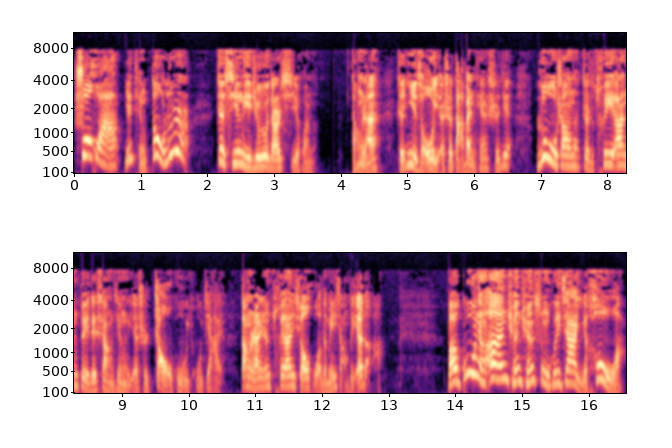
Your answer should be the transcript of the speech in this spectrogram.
说话也挺逗乐，这心里就有点喜欢了。当然，这一走也是大半天时间。路上呢，这是崔安对这上镜也是照顾有加呀。当然，人崔安小伙子没想别的啊，把姑娘安安全全送回家以后啊，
